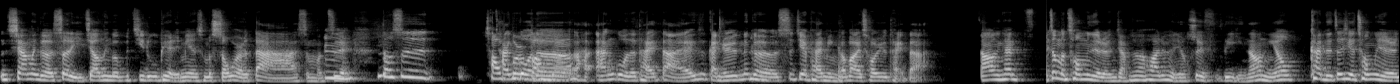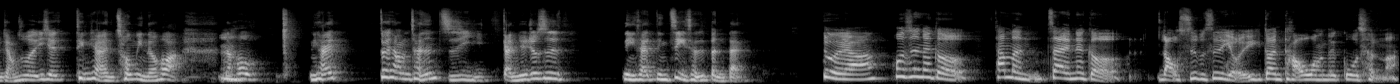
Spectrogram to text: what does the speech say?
嗯、像那个社里教那个纪录片里面什么首尔大啊什么之类，嗯、都是韩国的，的韩国的台大，就感觉那个世界排名搞不好还超越台大。嗯、然后你看这么聪明的人讲出来的话就很有说服力，然后你又看着这些聪明的人讲出了一些听起来很聪明的话，然后你还对他们产生质疑，感觉就是你才你自己才是笨蛋。对啊，或是那个。他们在那个老师不是有一段逃亡的过程嘛？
